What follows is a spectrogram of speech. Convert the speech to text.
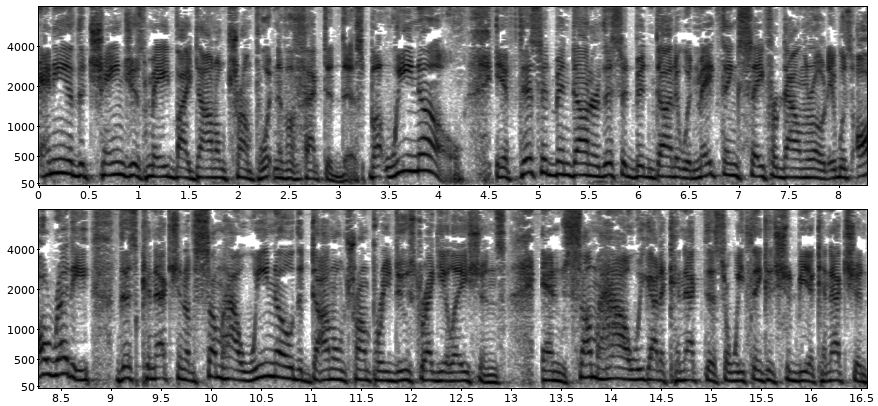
any of the changes made by Donald Trump wouldn't have affected this. But we know if this had been done or this had been done, it would make things safer down the road. It was already this connection of somehow we know that Donald Trump reduced regulations and somehow we got to connect this or we think it should be a connection.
